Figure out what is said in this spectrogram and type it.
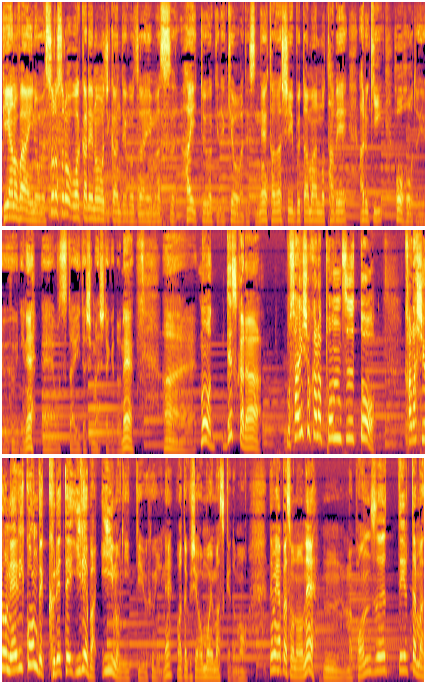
ピアノバー井上、そろそろお別れのお時間でございます。はい。というわけで今日はですね、正しい豚まんの食べ歩き方法というふうにね、えーお伝えいたしましたけどね。はい。もう、ですから、もう最初からポン酢と、からしを練り込んでくれていればいいのにっていうふうにね、私は思いますけども。でもやっぱそのね、うん、まあ、ポン酢って言ったら、まあ、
